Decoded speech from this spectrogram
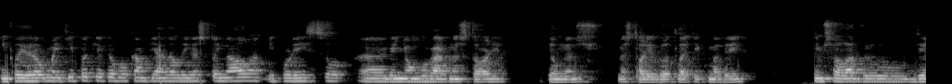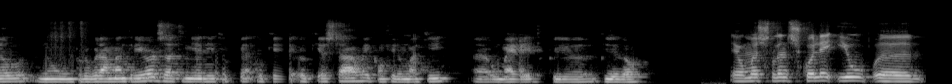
em que liderou uma equipa que acabou campeã da Liga Espanhola e por isso uh, ganhou um lugar na história, pelo menos na história do Atlético Madrid. Tínhamos falado dele num programa anterior, já tinha dito o que, o que achava e confirmo aqui uh, o mérito que lhe, que lhe dou. É uma excelente escolha. Eu, uh,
